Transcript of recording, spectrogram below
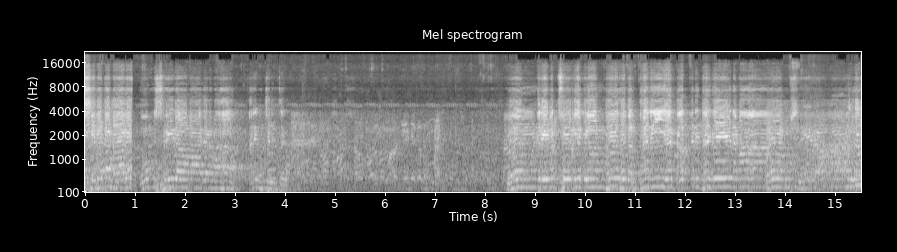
శివత నార ఓం శ్రీరామాయ నమ అని ఉచ్చరించండి ఓం శ్రీమత్సూర్య కులాంభూధ వర్ధనీయ క్లబ్ధనిధయే నమ ఓం శ్రీరామాయ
